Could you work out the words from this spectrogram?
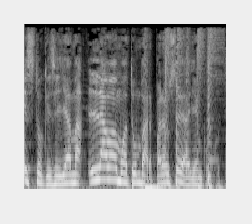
esto que se llama La Vamos a Tumbar para usted allá en Cúcuta.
